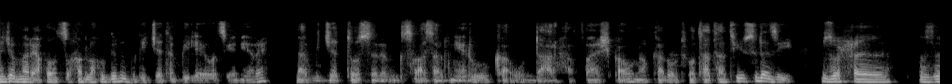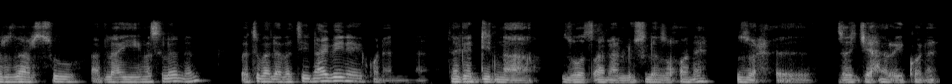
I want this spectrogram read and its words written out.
መጀመርያ ክወጽእ ከለኹ ግን ብግጀት ኣቢለ እየ ወጺኤ ኔረ ናብ ግጀት ተወሰነ ምንቅስቓሳት ኔሩ ካብኡ ንዳዕሮ ሓፋሽ ካብኡ ናብ ካልኦት ቦታታት እዩ ስለዚ ብዙሕ ምዝርዛር እሱ ኣድላዪ ኣይመስለንን በቲ በለ በቲ ናይ በይነይ ኣይኮነን ተገዲድና ዝወጻናሉ ስለ ዝኾነ ብዙሕ ዘጀሃር ኣይኮነን።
